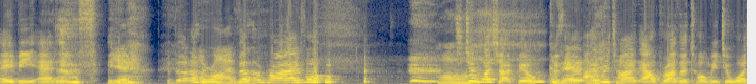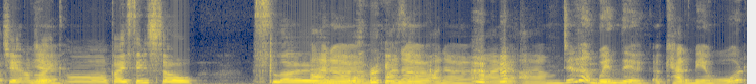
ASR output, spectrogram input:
Amy Adams. Yeah. the Arrival. The arrival. Did you watch that film? Because Okay, I- every time our brother told me to watch it, I'm Yeah. like, oh, but it seems so slow. I and know. I know, I know. I um didn't it win the Academy Award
